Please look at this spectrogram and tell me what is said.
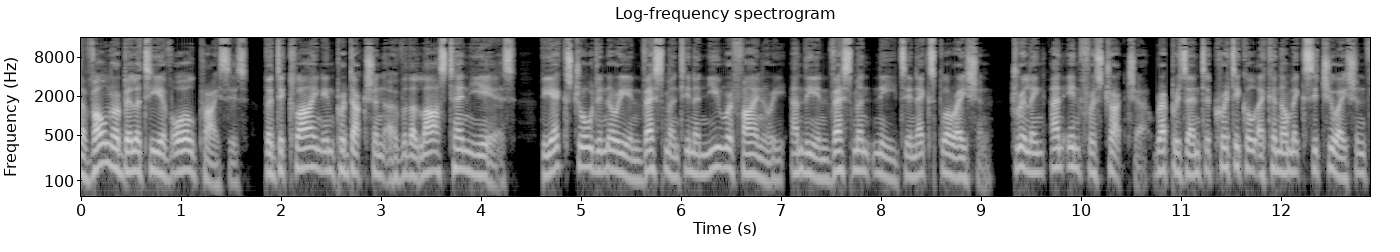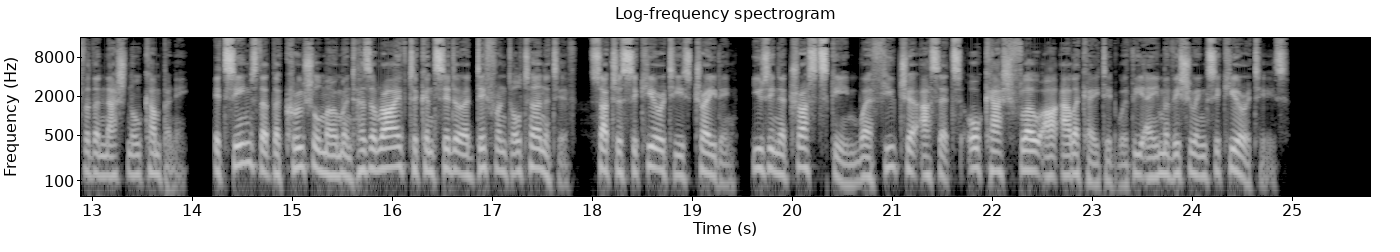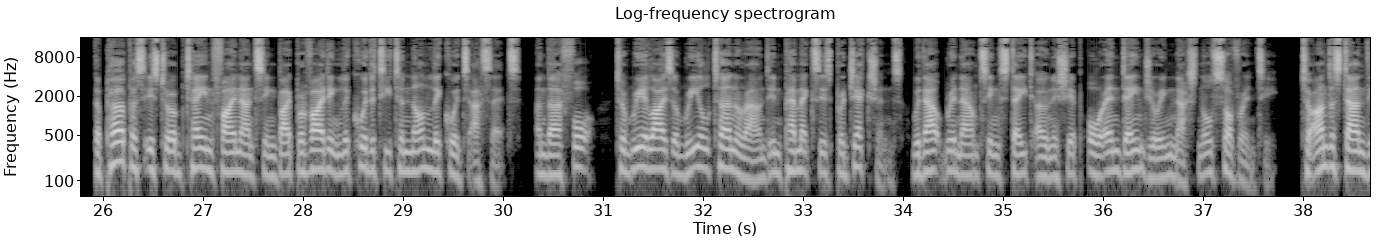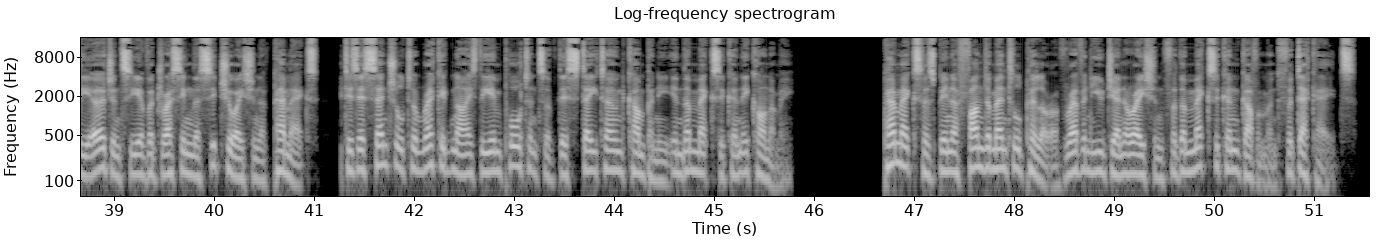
The vulnerability of oil prices, the decline in production over the last 10 years, the extraordinary investment in a new refinery, and the investment needs in exploration, drilling, and infrastructure represent a critical economic situation for the national company. It seems that the crucial moment has arrived to consider a different alternative, such as securities trading, using a trust scheme where future assets or cash flow are allocated with the aim of issuing securities. The purpose is to obtain financing by providing liquidity to non liquids assets, and therefore, to realize a real turnaround in Pemex's projections without renouncing state ownership or endangering national sovereignty. To understand the urgency of addressing the situation of Pemex, it is essential to recognize the importance of this state owned company in the Mexican economy. Pemex has been a fundamental pillar of revenue generation for the Mexican government for decades.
